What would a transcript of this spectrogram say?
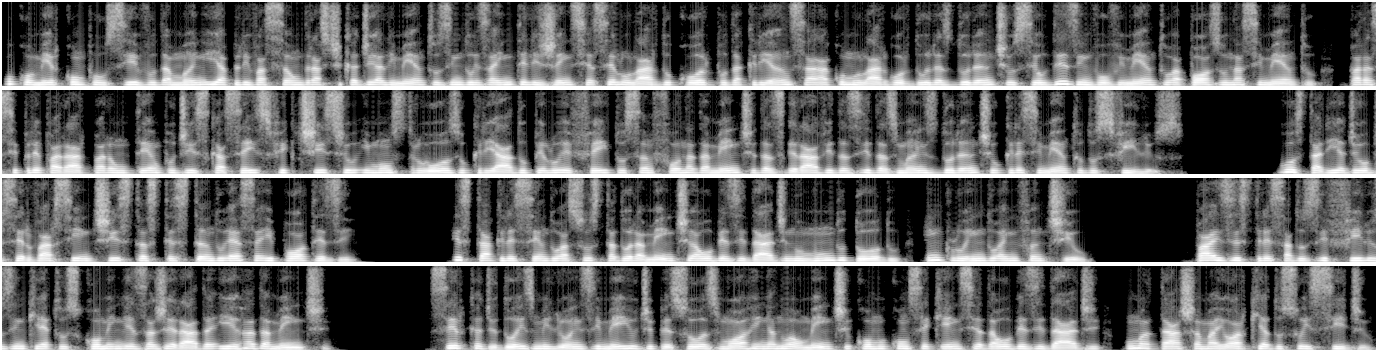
O comer compulsivo da mãe e a privação drástica de alimentos induz a inteligência celular do corpo da criança a acumular gorduras durante o seu desenvolvimento após o nascimento, para se preparar para um tempo de escassez fictício e monstruoso criado pelo efeito sanfona da mente das grávidas e das mães durante o crescimento dos filhos. Gostaria de observar cientistas testando essa hipótese. Está crescendo assustadoramente a obesidade no mundo todo, incluindo a infantil. Pais estressados e filhos inquietos comem exagerada e erradamente. Cerca de 2 milhões e meio de pessoas morrem anualmente como consequência da obesidade, uma taxa maior que a do suicídio.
